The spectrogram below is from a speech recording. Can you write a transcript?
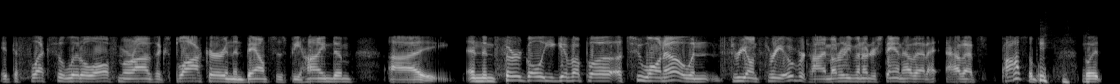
it deflects a little off Mrazek's blocker and then bounces behind him. Uh, and then third goal, you give up a, a two on zero and three on three overtime. I don't even understand how that how that's possible, but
